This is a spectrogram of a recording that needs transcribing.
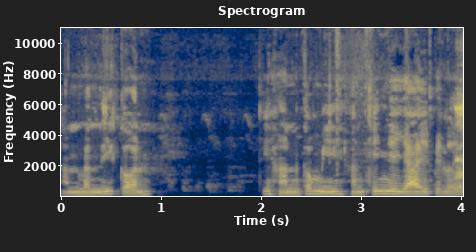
หั่นแบบนี้ก่อน ที่หั่นก็มีหั่นชิ้นใหญ่ๆไปเลย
